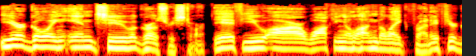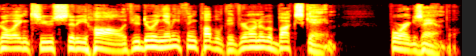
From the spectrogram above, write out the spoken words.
you're going into a grocery store, if you are walking along the lakefront, if you're going to City Hall, if you're doing anything public, if you're going to a Bucks game, for example,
